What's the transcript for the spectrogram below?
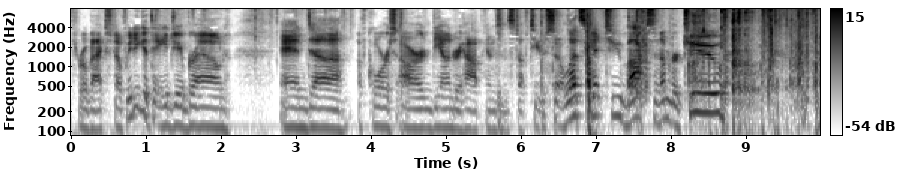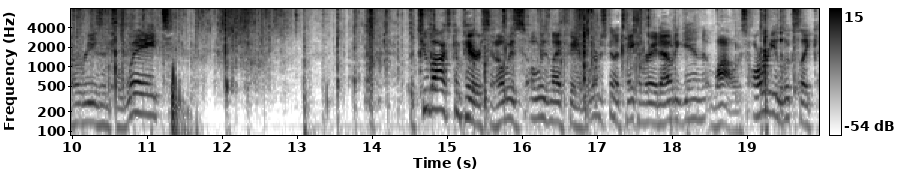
throwback stuff. We did get the A.J. Brown and, uh, of course, our DeAndre Hopkins and stuff, too. So let's get to box number two. No reason to wait. The two-box comparison, always always my favorite. We're just going to take them right out again. Wow, this already looks like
